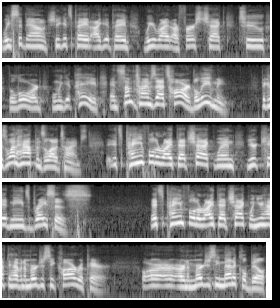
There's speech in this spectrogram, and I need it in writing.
we sit down, she gets paid, I get paid, we write our first check to the Lord when we get paid. And sometimes that's hard, believe me. Because what happens a lot of times? It's painful to write that check when your kid needs braces. It's painful to write that check when you have to have an emergency car repair or, or, or, an emergency medical bill.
